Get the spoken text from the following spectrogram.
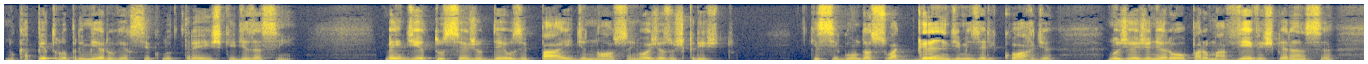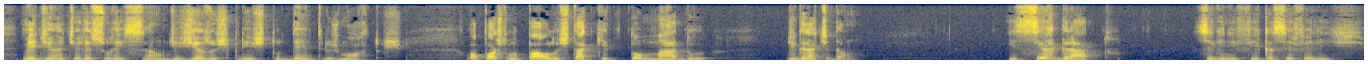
no capítulo 1, versículo 3, que diz assim: Bendito seja o Deus e Pai de nosso Senhor Jesus Cristo, que, segundo a sua grande misericórdia, nos regenerou para uma viva esperança mediante a ressurreição de Jesus Cristo dentre os mortos. O apóstolo Paulo está aqui tomado de gratidão. E ser grato significa ser feliz.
